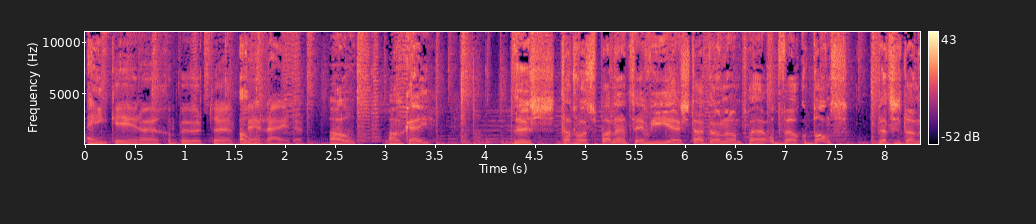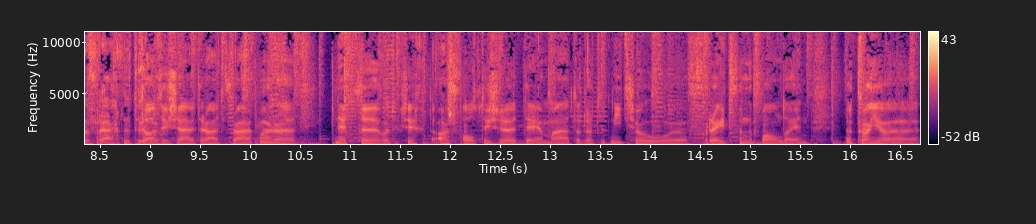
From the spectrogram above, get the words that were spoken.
één keer gebeurt per oh. rijden. Oh, oké. Dus dat wordt spannend. En wie staat dan op, op welke band? Dat is dan de vraag natuurlijk. Dat is uiteraard de vraag, maar net uh, wat ik zeg, het asfalt is uh, dermate dat het niet zo vreet van de banden. En dan kan je,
